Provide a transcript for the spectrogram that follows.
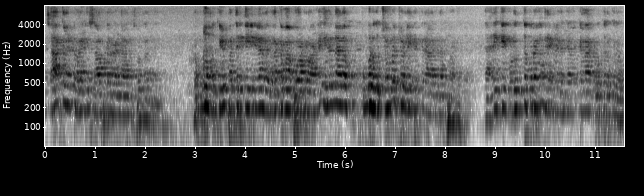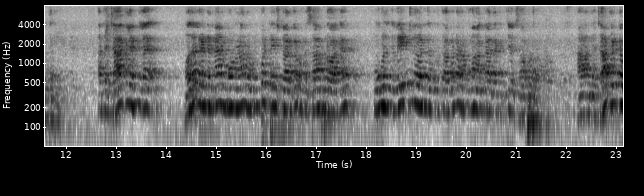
சாக்லேட் வாங்கி சாப்பிட வேண்டாம்னு சொன்னாங்க ரொம்ப முக்கியம். பத்திரிகைகள்லாம் அதை விளக்கமாக போடுறாங்க. இருந்தாலும் உங்களுக்கு சொல்ல சொல்லி இருக்கிறார் எடப்பாடி. இந்த அறிக்கை கொடுத்த பிறகு அவர் எங்களுக்கெல்லாம் கொடுத்துருக்கிற உத்தரவு. அந்த சாக்லேட்டில் முதல் ரெண்டு நாள் மூணு நாள் ரொம்ப டேஸ்ட்டாக இருக்கும். அவங்க சாப்பிடுவாங்க. உங்களுக்கு வீட்டில் வந்து கொடுத்தா கூட அம்மா அக்கா தங்கச்சி சாப்பிடுவாங்க. ஆனால் அந்த சாக்லேட்டை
